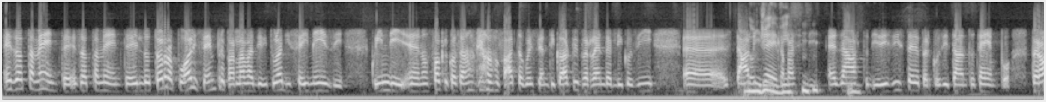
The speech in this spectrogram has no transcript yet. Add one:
Esattamente, esattamente. Il dottor Rapuoli sempre parlava addirittura di sei mesi, quindi eh, non so che cosa abbiamo fatto questi anticorpi per renderli così eh, stabili, capaci di, esatto, di resistere per così tanto tempo. Però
